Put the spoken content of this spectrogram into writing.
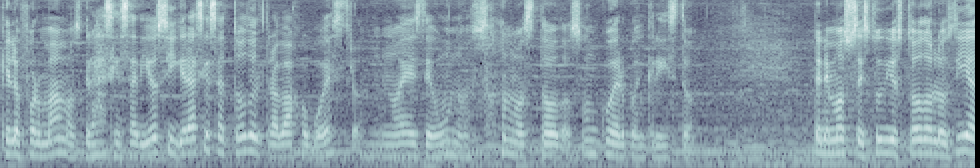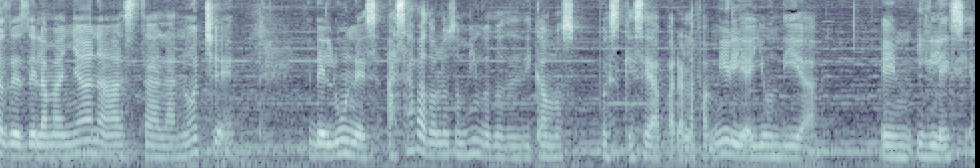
que lo formamos gracias a Dios y gracias a todo el trabajo vuestro. No es de unos, somos todos un cuerpo en Cristo. Tenemos estudios todos los días, desde la mañana hasta la noche, de lunes a sábado, los domingos lo dedicamos, pues que sea para la familia y un día en iglesia.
